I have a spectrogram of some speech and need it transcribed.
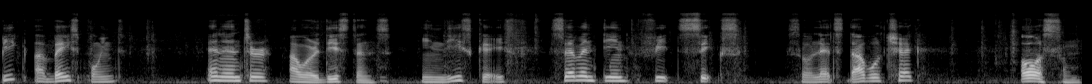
pick a base point, and enter our distance. In this case, 17 feet 6. So let's double check. Awesome.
